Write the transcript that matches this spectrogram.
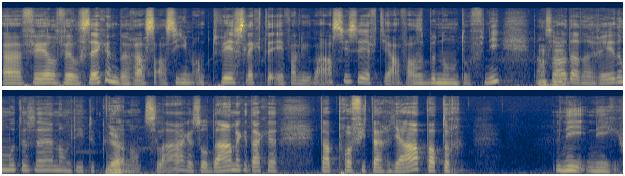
eh, veel veelzeggender. Als, als iemand twee slechte evaluaties heeft, ja, vast benoemd of niet, dan zou dat een reden moeten zijn om die te kunnen Ja. ontslagen. Zodanig dat je dat profitariaat, dat er niet, niet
